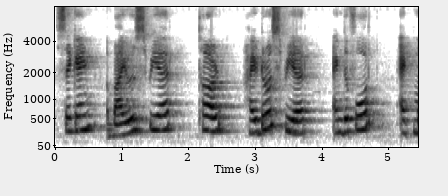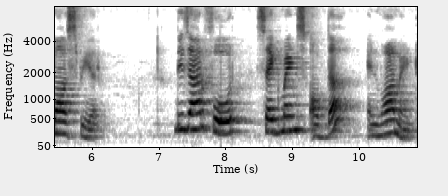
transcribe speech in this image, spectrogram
second biosphere, third hydrosphere and the fourth atmosphere. These are four segments of the environment.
